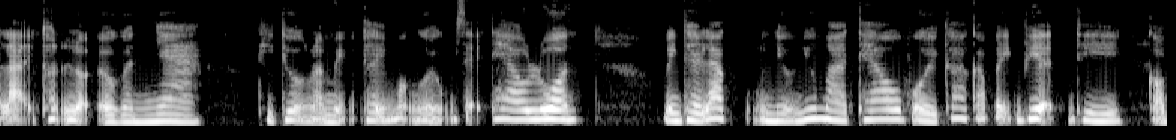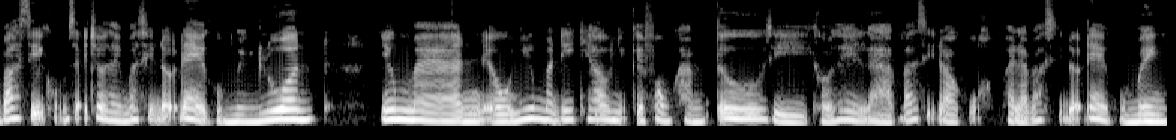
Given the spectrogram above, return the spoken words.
lại thuận lợi ở gần nhà thì thường là mình thấy mọi người cũng sẽ theo luôn. Mình thấy là nếu như mà theo với cả các bệnh viện thì có bác sĩ cũng sẽ trở thành bác sĩ đỡ đẻ của mình luôn. Nhưng mà nếu như mà đi theo những cái phòng khám tư thì có thể là bác sĩ đó cũng không phải là bác sĩ đỡ đẻ của mình.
